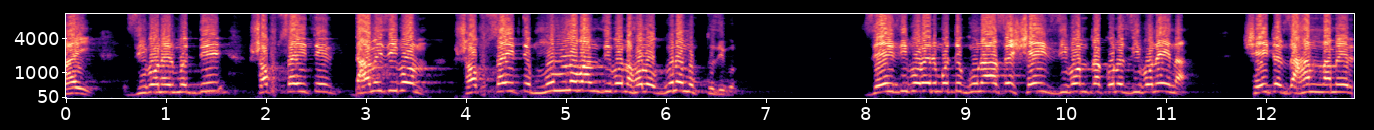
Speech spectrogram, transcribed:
ভাই, জীবনের মধ্যে সবচাইতে দামি জীবন, সবচাইতে মূল্যবান জীবন হলো গুণমুক্ত জীবন। যেই জীবনের মধ্যে গুণা আছে, সেই জীবনটা কোনো জীবনেই না। সেইটা জাহান নামের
